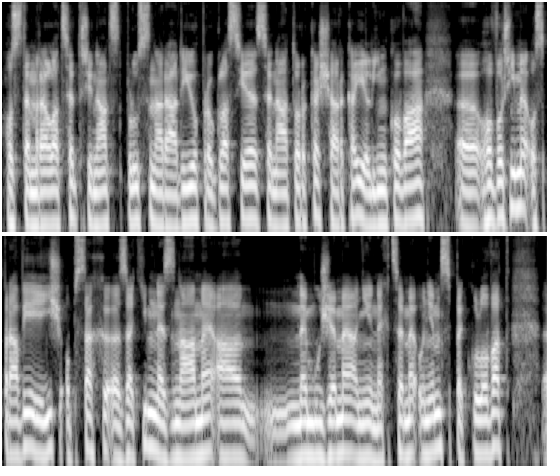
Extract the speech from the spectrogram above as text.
Hostem relace 13 plus na rádiu Proglas je senátorka Šárka Jelínková. Eh, hovoříme o zprávě, jejíž obsah zatím neznáme a nemůžeme ani nechceme o něm spekulovat. Eh,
